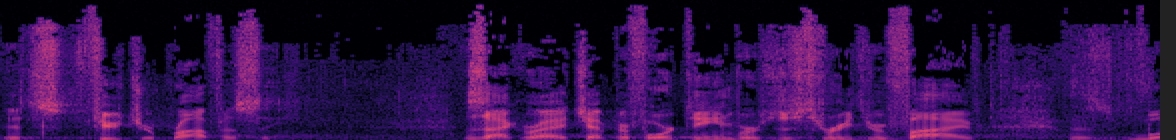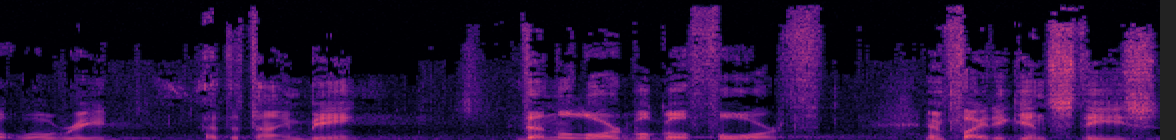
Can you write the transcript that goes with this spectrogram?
it's future prophecy. Zechariah chapter 14, verses 3 through 5 is what we'll read at the time being. Then the Lord will go forth and fight against these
